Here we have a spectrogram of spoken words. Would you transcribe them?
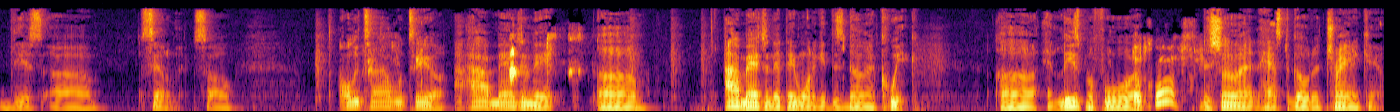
this uh, settlement. So only time will tell. I, I imagine that um, I imagine that they want to get this done quick. Uh, at least before of course. Deshaun has to go to training camp.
